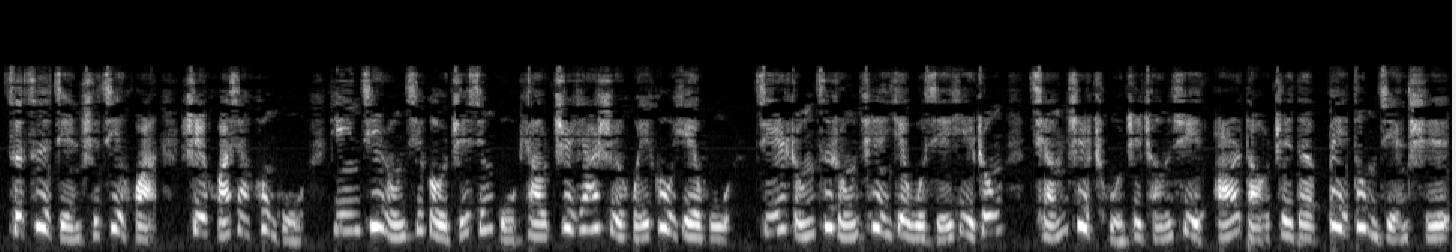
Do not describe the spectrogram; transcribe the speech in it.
此次减持计划是华夏控股因金融机构执行股票质押式回购业务及融资融券业务协议中强制处置程序而导致的被动减持。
